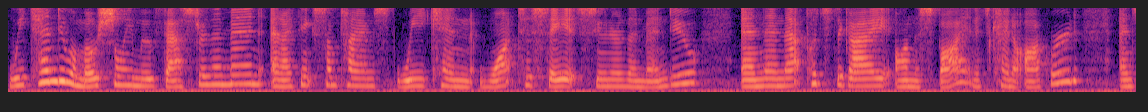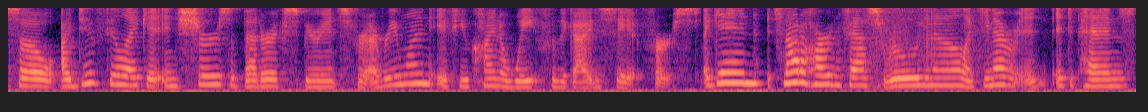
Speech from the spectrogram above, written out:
we tend to emotionally move faster than men, and I think sometimes we can want to say it sooner than men do and then that puts the guy on the spot and it's kind of awkward and so I do feel like it ensures a better experience for everyone if you kind of wait for the guy to say it first. Again, it's not a hard and fast rule, you know, like you never, it, it depends.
